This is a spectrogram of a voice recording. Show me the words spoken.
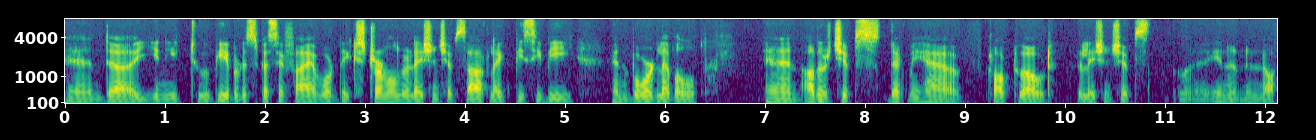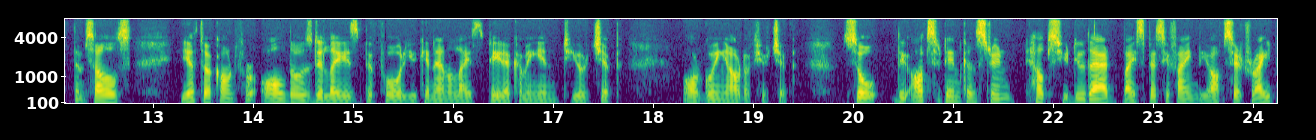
and uh, you need to be able to specify what the external relationships are, like PCB and board level and other chips that may have clock to out relationships uh, in and of themselves. You have to account for all those delays before you can analyze data coming into your chip or going out of your chip. So the offset in constraint helps you do that by specifying the offset right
